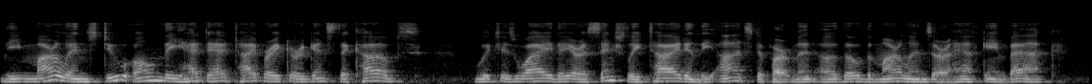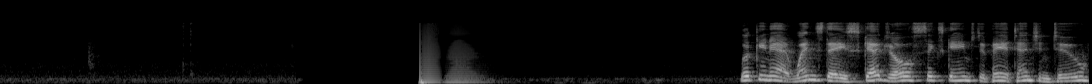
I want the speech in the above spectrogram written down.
The Marlins do own the head to head tiebreaker against the Cubs, which is why they are essentially tied in the odds department, although the Marlins are a half game back. Looking at Wednesday's schedule, six games to pay attention to,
